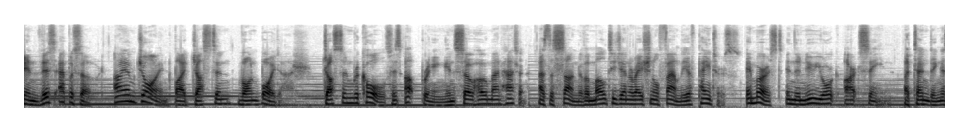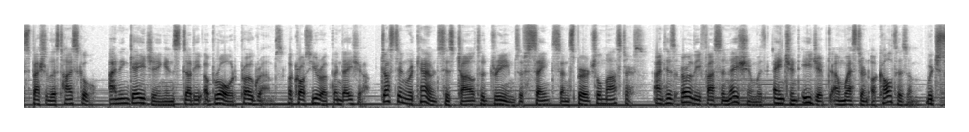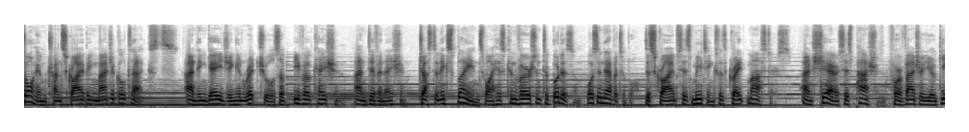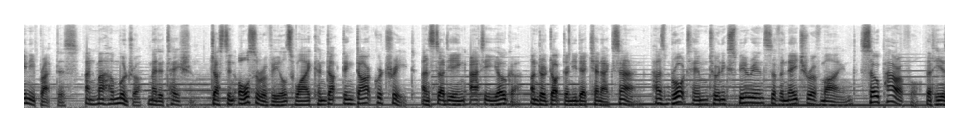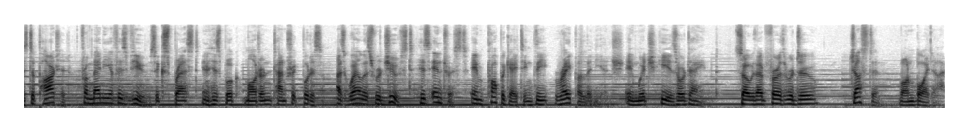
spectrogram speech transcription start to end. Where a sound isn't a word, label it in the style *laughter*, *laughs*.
In this episode, I am joined by Justin von Bujdoss. Justin recalls his upbringing in Soho, Manhattan, as the son of a multi generational family of painters, immersed in the New York art scene, attending a specialist high school, and engaging in study abroad programs across Europe and Asia. Justin recounts his childhood dreams of saints and spiritual masters, and his early fascination with ancient Egypt and Western occultism, which saw him transcribing magical texts and engaging in rituals of evocation and divination. Justin explains why his conversion to Buddhism was inevitable, describes his meetings with great masters, and shares his passion for Vajrayogini practice and Mahamudra meditation. Justin also reveals why conducting dark retreat and studying Ati Yoga under Dr. Nida Chenagtsang has brought him to an experience of the nature of mind so powerful that he has departed from many of his views expressed in his book Modern Tantric Buddhism, as well as reduced his interest in propagating the Repa lineage in which he is ordained. So without further ado, Justin von Bujdoss.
